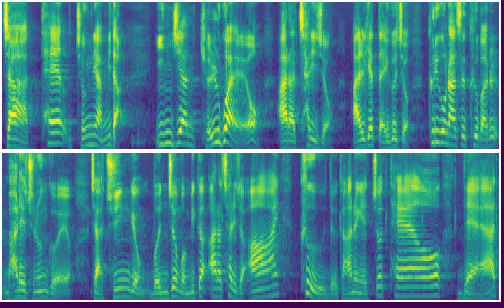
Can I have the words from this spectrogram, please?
자, tell 정리합니다. 인지한 결과예요. 알아차리죠. 알겠다 이거죠. 그리고 나서 그 말을 말해주는 거예요. 자, 주인공 먼저 뭡니까? 알아차리죠. I could 가능했죠. Tell that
